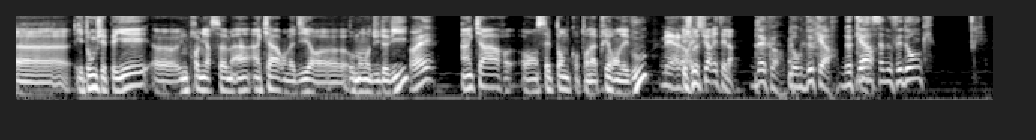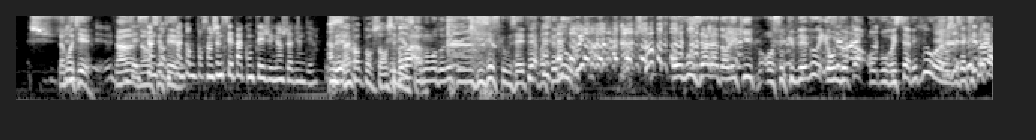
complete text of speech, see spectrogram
Euh, et donc j'ai payé euh, une première somme, un, un quart on va dire euh, au moment du devis, Ouais. Un quart en septembre quand on a pris rendez-vous, Mais alors, et je me suis arrêté là. D'accord, donc deux quarts. Deux quarts, ça nous fait donc la moitié. Non, C'est non, 50, c'était- 50%, je ne sais pas compter, Julien, je dois bien le dire. Ah, Mais, 50%, c'est Il bien faudra à un ça. moment donné que vous nous disiez ce que vous savez faire, parce que nous, on vous a là dans l'équipe, on s'occupe de vous et on ne veut vrai. pas, on vous restez avec nous, hein, vous C'est inquiétez vrai, pas.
